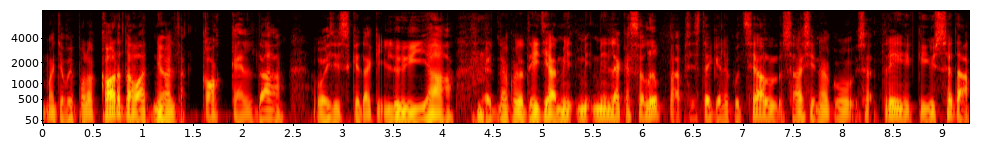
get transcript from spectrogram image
ma ei tea, võib-olla kardavad nii-öelda kakelda või siis kedagi lüüa, et nagu nad ei tea mi-, millega see lõpeb, siis tegelikult seal see asi nagu, sa treenidki just seda.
